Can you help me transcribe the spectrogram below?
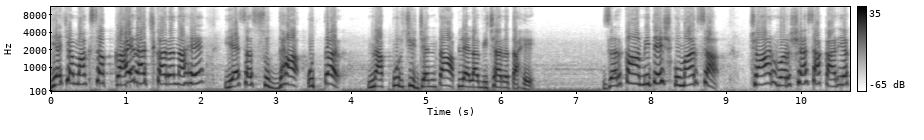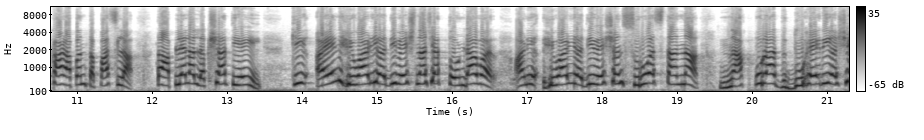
याच्या मागचं काय राजकारण आहे? याचं सुद्धा उत्तर नागपूरची जनता आपल्याला विचारत आहे. जर का अमितेश कुमारचा चार वर्षाचा कार्यकाळ आपण तपासला तर आपल्याला लक्षात येईल की ऐन हिवाळी अधिवेशनाच्या तोंडावर आणि हिवाळी अधिवेशन सुरू असताना नागपुरात दुहेरी असे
